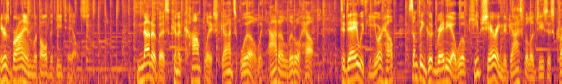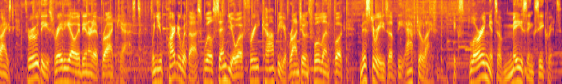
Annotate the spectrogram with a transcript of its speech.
Here's Brian with all the details. None of us can accomplish God's will without a little help. Today, with your help, Something Good Radio will keep sharing the gospel of Jesus Christ through these radio and internet broadcasts. When you partner with us, we'll send you a free copy of Ron Jones' full length book, Mysteries of the Afterlife, exploring its amazing secrets.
